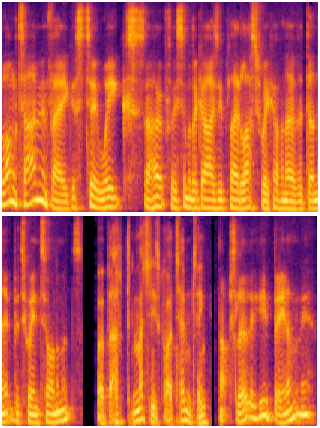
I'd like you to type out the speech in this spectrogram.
long time in Vegas, two weeks. So hopefully some of the guys who played last week haven't overdone it between tournaments. But, but I imagine it's quite tempting. Absolutely, you've been, haven't you?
